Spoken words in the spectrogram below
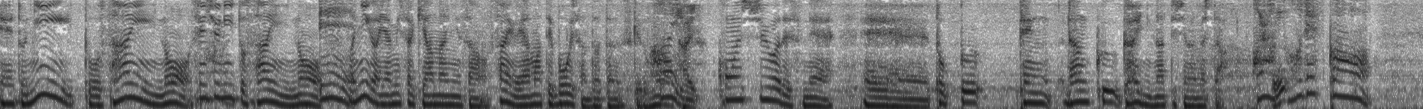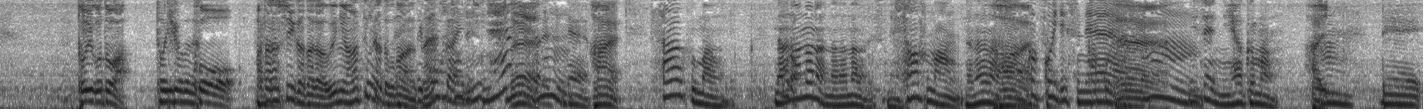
えーと、と2位と3位の先週2位と3位の、えー、まあ、2位が闇崎案内人さん3位が山手ボーイさんだったんですけども、はい、今週はですね、えー、トップ10ランク外になってしまいましたあらそうですかということは結構新しい方が上に上がってきたってことなんですね。今回ですね。ねですね、はい、サーフマン7777ですね。サーフマン。77かっこいいですね。二千二百万。はい。で、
